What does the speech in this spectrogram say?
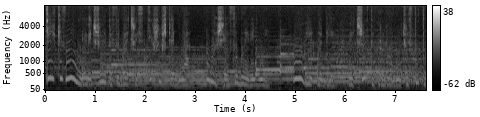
Тільки з ними ви відчуєте себе чистіше щодня у ваші особливі дні. Нові обі. Відчуйте природну чистоту.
